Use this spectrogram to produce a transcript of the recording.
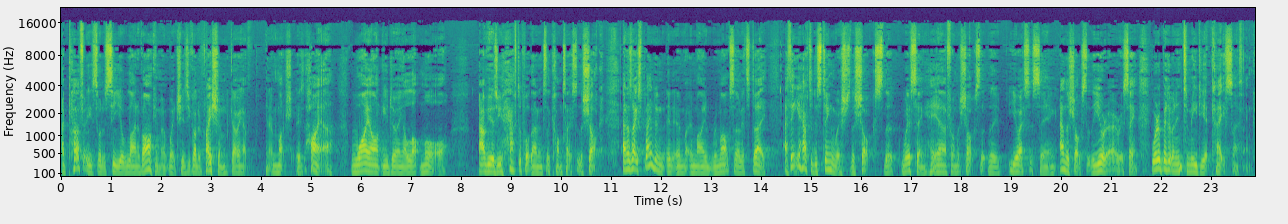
I perfectly sort of see your line of argument, which is you've got inflation going up you know, much higher. Why aren't you doing a lot more? Our view is you have to put that into the context of the shock. And as I explained in, in, in my remarks earlier today, I think you have to distinguish the shocks that we're seeing here from the shocks that the US is seeing and the shocks that the euro area is seeing. We're a bit of an intermediate case, I think.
